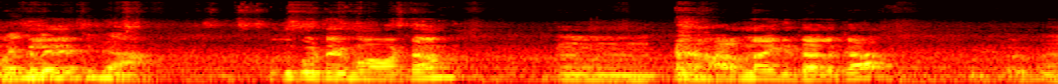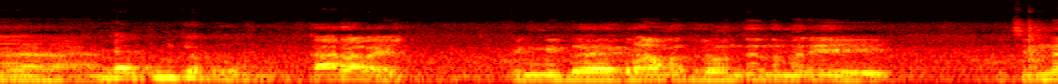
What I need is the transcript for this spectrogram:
மக்களே புதுக்கோட்டை மாவட்டம் ம், அறந்தாங்கி தாலுக்கா அஹ், இந்த பிடிக்க போகுது. காராவயல். என்கின்ற கிராமத்தில் வந்து இந்த மாதிரி சின்ன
